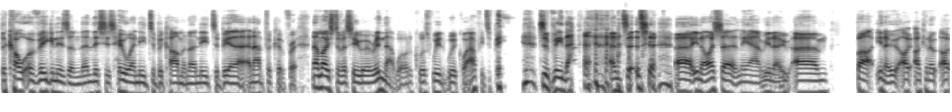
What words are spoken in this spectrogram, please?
the cult of veganism, then this is who I need to become, and I need to be a, an advocate for it. Now, most of us who are in that world, of course, we're we're quite happy to be to be that, and to, to uh, you know, I certainly am. You know, um, but you know, I, I can I,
